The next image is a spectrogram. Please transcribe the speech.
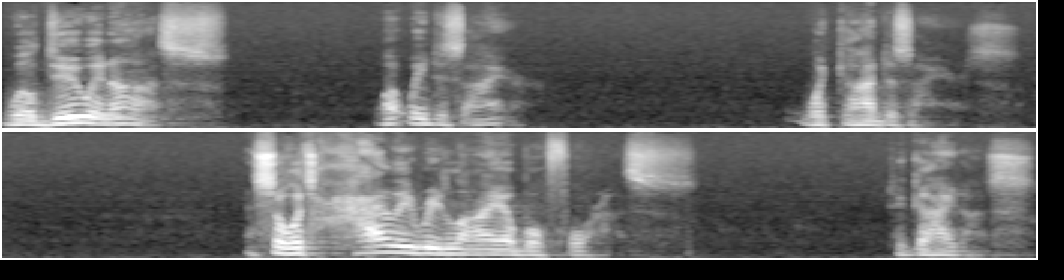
will do in us what we desire, what God desires. And so it's highly reliable for us to guide us.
